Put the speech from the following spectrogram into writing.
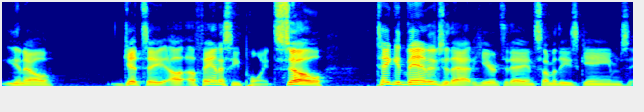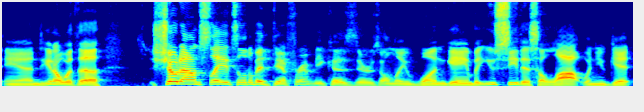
you know gets a, a fantasy point. So take advantage of that here today in some of these games. And you know, with a showdown slate it's a little bit different because there's only one game but you see this a lot when you get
